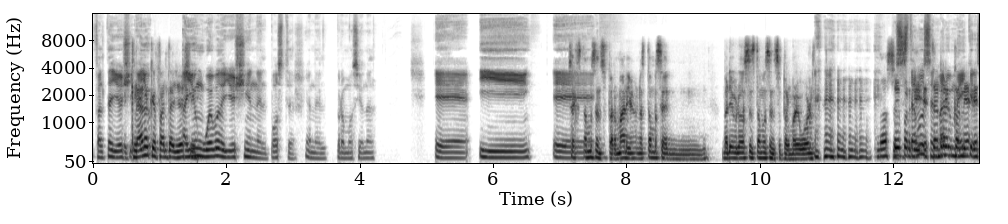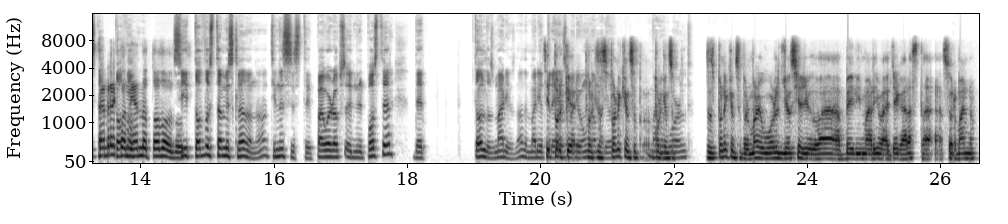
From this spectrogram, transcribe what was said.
Falta Yoshi. Claro que falta Yoshi. Hay un huevo de Yoshi en el póster, en el promocional. Eh, y. Eh, o sea, estamos en Super Mario, no estamos en Mario Bros, estamos en Super Mario World. no sé, pues porque están, recomiendo todo. sí, todo está mezclado, ¿no? Tienes este power-ups en el póster de todos los Marios, ¿no? De Mario sí, 3, porque, Mario 1, porque, se, supone que en Super, porque se supone que en Super Mario World Yoshi ayudó a Baby Mario a llegar hasta su hermano.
